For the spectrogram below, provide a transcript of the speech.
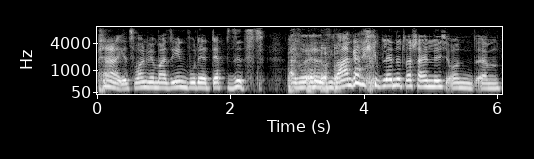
jetzt wollen wir mal sehen, wo der Depp sitzt. Also äh, sie waren gar nicht geblendet wahrscheinlich. Und ähm,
